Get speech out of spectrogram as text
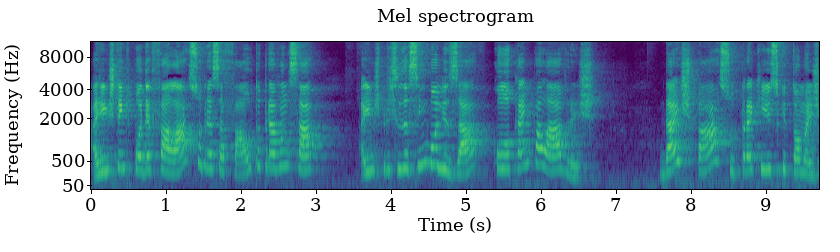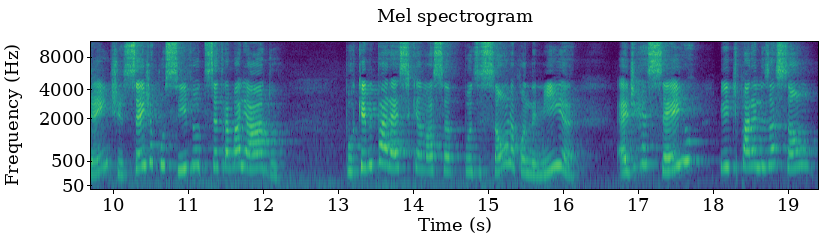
A gente tem que poder falar sobre essa falta para avançar. A gente precisa simbolizar, colocar em palavras. Dar espaço para que isso que toma a gente seja possível de ser trabalhado. Porque me parece que a nossa posição na pandemia é de receio e de paralisação,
